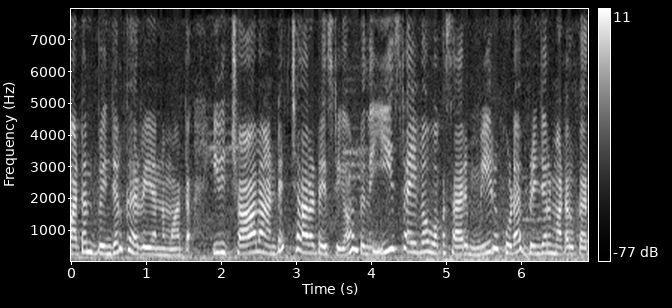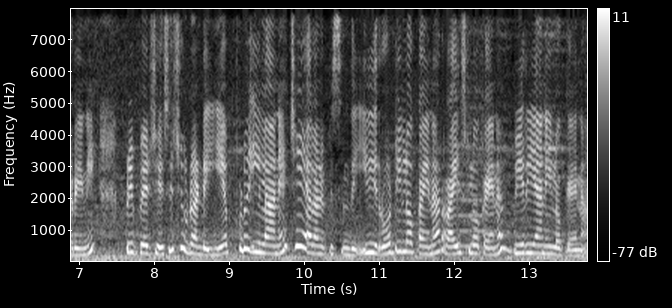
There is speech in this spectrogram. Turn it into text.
మటన్ బ్రింజల్ కర్రీ అన్నమాట. ఇది చాలా అంటే చాలా టేస్టీగా ఉంటుంది. ఈ స్టైల్లో ఒకసారి మీరు కూడా బ్రింజల్ మటన్ కర్రీని ప్రిపేర్ చేసి చూడండి. ఎప్పుడు ఇలానే చేయాలనిపిస్తుంది. ఇది రోటీలోకైనా రైస్లోకైనా బిర్యానీలోకైనా.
